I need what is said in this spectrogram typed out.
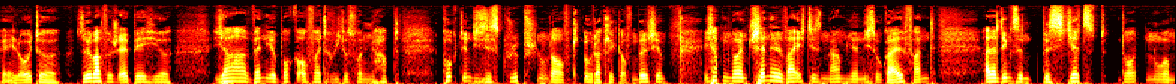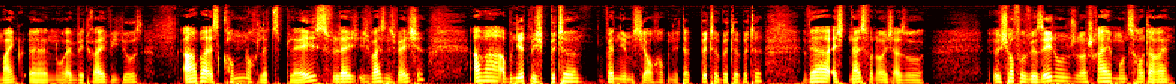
Hey Leute, Silberfisch LP hier. Ja, wenn ihr Bock auf weitere Videos von mir habt, guckt in die Description oder, auf, oder klickt auf den Bildschirm. Ich habe einen neuen Channel, weil ich diesen Namen hier nicht so geil fand. Allerdings sind bis jetzt dort nur, Min äh, nur MW3 Videos. Aber es kommen noch Let's Plays, vielleicht, ich weiß nicht welche. Aber abonniert mich bitte, wenn ihr mich ja auch abonniert habt. Bitte, bitte, bitte. Wäre echt nice von euch. Also, ich hoffe, wir sehen uns oder schreiben uns. Haut da rein.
